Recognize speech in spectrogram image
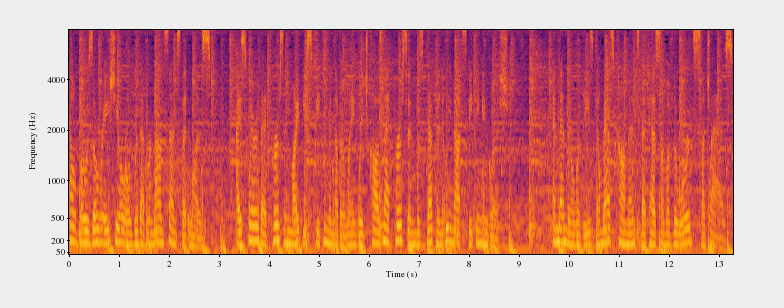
L bozo ratio or whatever nonsense that was. I swear that person might be speaking another language cause that person was definitely not speaking English. And then there were these dumbass comments that has some of the words such as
